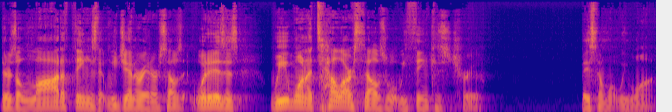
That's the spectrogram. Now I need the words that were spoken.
there's a lot of things that we generate ourselves. What it is, is we want to tell ourselves what we think is true based on what we want.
